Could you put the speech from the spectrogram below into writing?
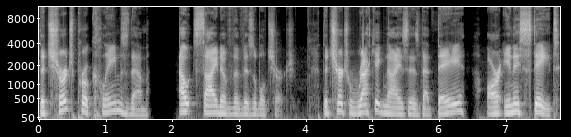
the church proclaims them outside of the visible church. The church recognizes that they are in a state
